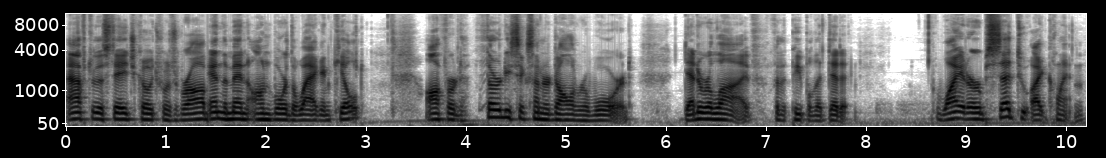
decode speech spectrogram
after the stagecoach was robbed and the men on board the wagon killed, offered $3,600 reward, dead or alive, for the people that did it. Wyatt Earp said to Ike Clanton,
